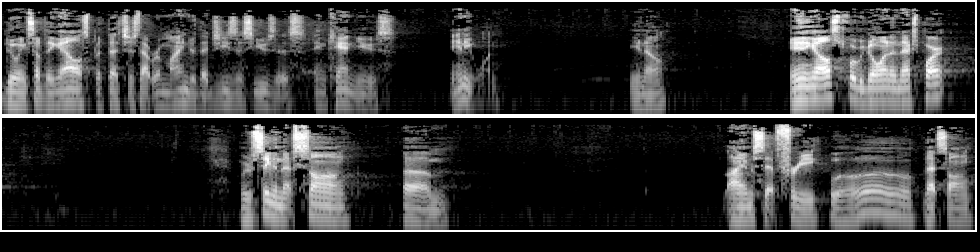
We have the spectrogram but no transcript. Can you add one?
doing something else. But that's just that reminder that Jesus uses and can use anyone. You know. Anything else before we go on to the next part? We were singing that song, um, I Am Set Free. Whoa, that song.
